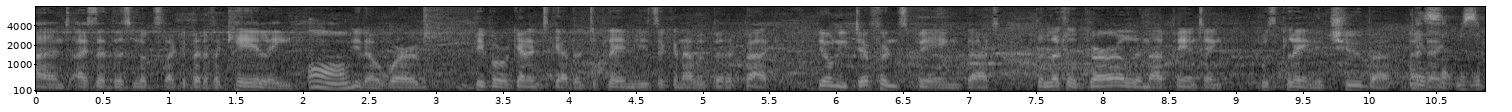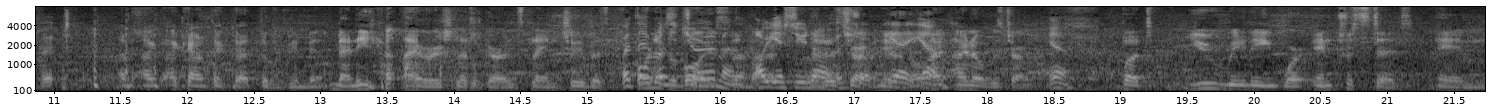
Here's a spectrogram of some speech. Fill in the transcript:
and I said this looks like a bit of a ceilidh, you know, where people were getting together to play music and have a bit of crack. The only difference being that the little girl in that painting was playing a tuba. I Yes, think. that was a bit. And I, I can't think that there would be many Irish little girls playing tubas. But that or was boys, German. that Oh, yes, you know That it was German. Yeah, no, yeah. I, I know it was German. Yeah. But you really were interested in.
